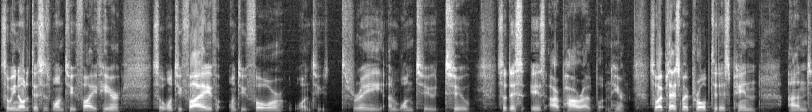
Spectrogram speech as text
So we know that this is 125 here. So 125, 124, 123 and 122. So this is our power out button here. So I place my probe to this pin and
